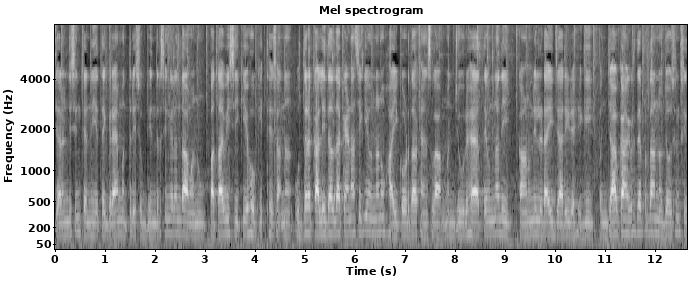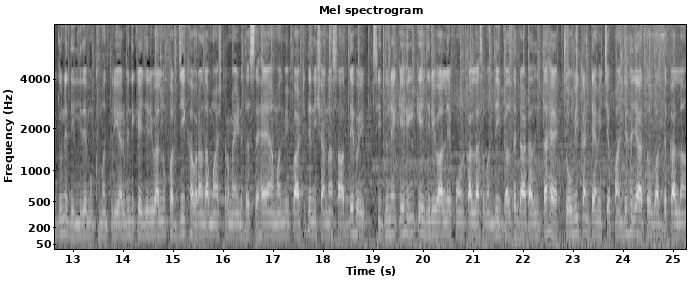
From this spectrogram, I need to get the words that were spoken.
ਚਰਨਜੀਤ ਸਿੰਘ ਚੰਨੀ ਅਤੇ ਗ੍ਰਹਿ ਮੰਤਰੀ ਸੁਖਜਿੰਦਰ ਸਿੰਘ ਰੰਧਾਵਾ ਨੂੰ ਪਤਾ ਵੀ ਸੀ ਕਿ ਉਹ ਕਿੱਥੇ ਸਨ। ਉਧਰ ਅਕਾਲੀ ਦਲ ਦਾ ਕਹਿਣਾ ਸੀ ਕਿ ਉਹਨਾਂ ਨੂੰ ਹਾਈ ਕੋਰਟ ਦਾ ਫੈਸਲਾ ਮਨਜ਼ੂਰ ਹੈ ਅਤੇ ਉਹਨਾਂ ਦੀ ਕਾਨੂੰਨੀ ਲੜਾਈ ਜਾਰੀ ਰਹੇਗੀ। ਪੰਜਾਬ ਕਾਂਗਰਸ ਦੇ ਪ੍ਰਧਾਨ ਨਵਜੋਤ ਸਿੰਘ ਸਿੱਧੂ ਨੇ ਦਿੱਲੀ ਦੇ ਮੁੱਖ ਮੰਤਰੀ ਅਰਵਿੰਦ ਕੇਜਰੀਵਾਲ ਨੂੰ ਫਰਜ਼ੀ ਖਬਰਾਂ ਦਾ ਮਾਸਟਰਮਾਈਂਡ ਦੱਸਿਆ ਹੈ। ਆਮ ਆਦਮੀ ਪਾਰਟੀ ਤੇ ਨਿਸ਼ਾਨਾ ਸਾਧਦੇ ਹੋਏ ਸਿੱਧੂ ਨੇ ਕਿਹਾ ਕਿ ਕੇਜਰੀਵਾਲ ਨੇ ਫੋਨ ਕਾਲਾਂ ਸੰਬੰਧੀ ਗਲਤ ਡਾਟਾ ਦਿੱਤਾ ਹੈ। 24 ਘੰਟਿਆਂ ਵਿੱਚ 5000 ਤੋਂ ਵੱਧ ਕਾਲਾਂ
